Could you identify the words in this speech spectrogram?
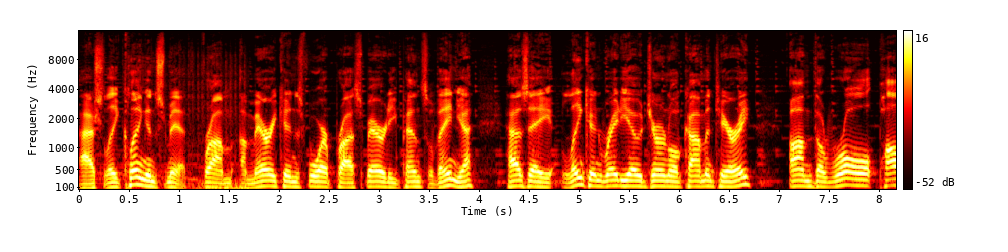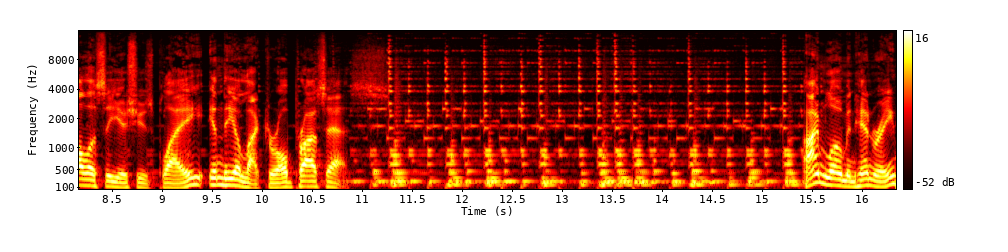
Ashley Klingensmith from Americans for Prosperity, Pennsylvania, has a Lincoln Radio Journal commentary on the role policy issues play in the electoral process. I'm Lowman Henry,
